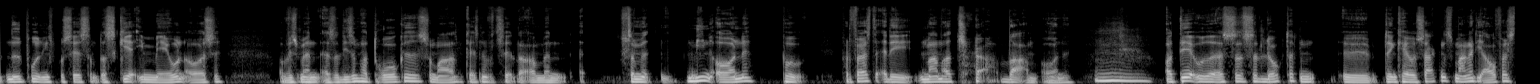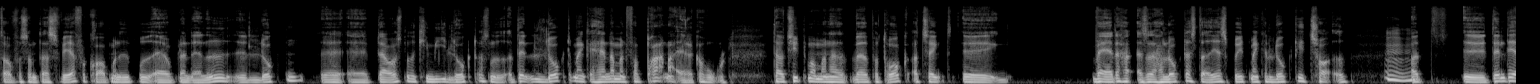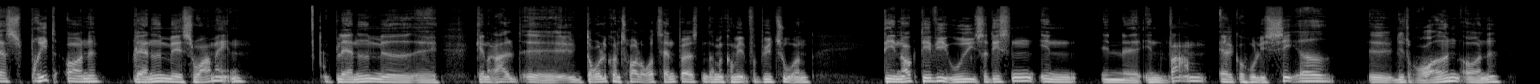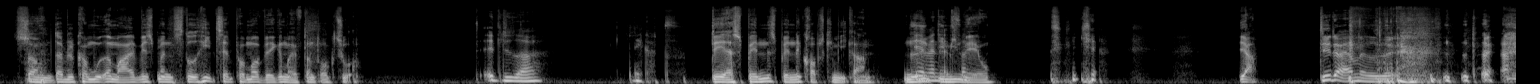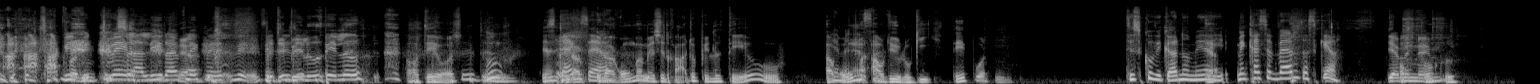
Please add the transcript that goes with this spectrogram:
nedbrydningsproces, som der sker i maven også. Og hvis man altså ligesom har drukket så meget, som Christian fortæller, og man, som min ånde på, for det første er det en meget, meget tør, varm ånde. Mm. Og derudover så, så lugter den øh, den kan jo sagtens, mange af de affaldsstoffer, som der er svære for kroppen at nedbryde, er jo blandt andet øh, lugten. Øh, der er også noget kemi i lugt og sådan noget. Og den lugt, man kan have, når man forbrænder alkohol. Der er jo tit, hvor man har været på druk og tænkt, øh, hvad er det? Altså, har lugter stadig af sprit? Man kan lugte i tøjet. Mm. Og øh, den der spritånde, blandet med swarmanen, blandet med øh, generelt øh, dårlig kontrol over tandbørsten, da man kommer hjem fra byturen, det er nok det, vi er ude i. Så det er sådan en, en, øh, en varm, alkoholiseret, øh, lidt råden ånde, som der vil komme ud af mig, hvis man stod helt tæt på mig og vækkede mig efter en druktur. Det lyder lækkert. Det er spændende, spændende kropskemi, Karen. Nede Jamen, i altså. min mave. ja. Ja. Det der er med... Øh, tak for vi, vi dvæler lige et øjeblik ja. ved, ved, ved, ved det billede. billede. Og det er jo også et, uh, ja, et, et aromamæssigt radiobillede. Det er jo aroma-audiologi. Altså. Det burde det skulle vi gøre noget mere ja. i. Men Christian, hvad er det, der sker? Jamen, øh,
